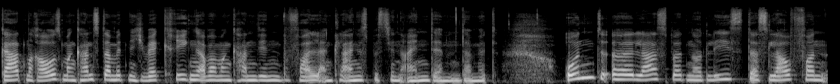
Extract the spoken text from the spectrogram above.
Garten raus. Man kann es damit nicht wegkriegen, aber man kann den Befall ein kleines bisschen eindämmen damit. Und äh, last but not least, das Laub von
